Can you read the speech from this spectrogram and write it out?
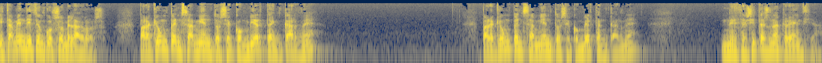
Y también dice un curso de milagros, para que un pensamiento se convierta en carne, para que un pensamiento se convierta en carne, necesitas una creencia.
